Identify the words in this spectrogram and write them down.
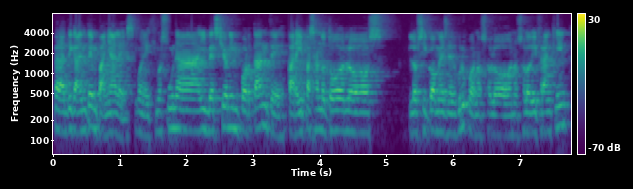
prácticamente en pañales. Bueno, hicimos una inversión importante para ir pasando todos los los e-commerce del grupo, no solo, no solo de Franklin,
